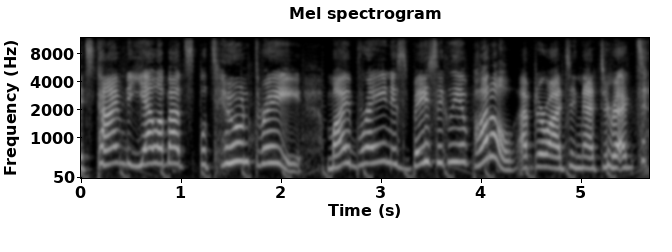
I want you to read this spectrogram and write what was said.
It's time to yell about Splatoon 3. My brain is basically a puddle after watching that direct.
